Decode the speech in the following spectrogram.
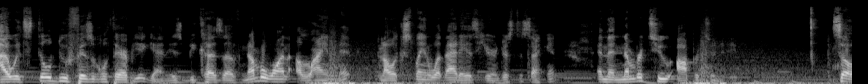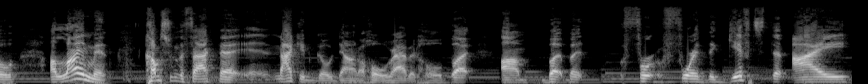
I would still do physical therapy again is because of number one, alignment, and I'll explain what that is here in just a second. And then number two, opportunity. So alignment comes from the fact that, and I could go down a whole rabbit hole, but um, but but for for the gifts that I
